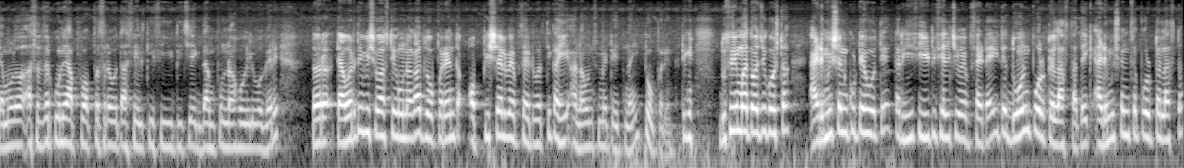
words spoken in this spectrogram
त्यामुळं असं जर कोणी अफवा पसरवत असेल की सी ई टीची एक्झाम पुन्हा होईल वगैरे. तर त्यावरती विश्वास ठेवू नका जोपर्यंत ऑफिशियल वेबसाईटवरती काही अनाऊन्समेंट येत नाही तोपर्यंत. ठीक आहे? दुसरी महत्त्वाची गोष्ट ॲडमिशन कुठे होते? तर ही सी ई टी सेलची वेबसाईट आहे. इथे दोन पोर्टल असतात. एक ॲडमिशनचं पोर्टल असतं.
